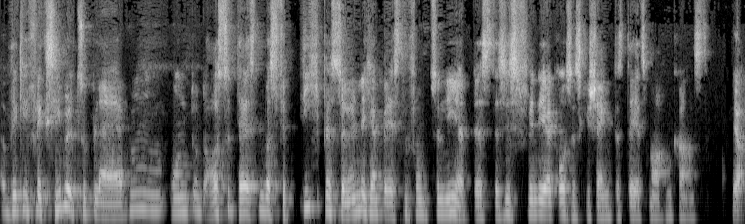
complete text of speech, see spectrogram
wirklich flexibel zu bleiben und, und auszutesten, was für dich persönlich am besten funktioniert. Das, das ist, finde ich, ein großes Geschenk, das du jetzt machen kannst. Ja,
